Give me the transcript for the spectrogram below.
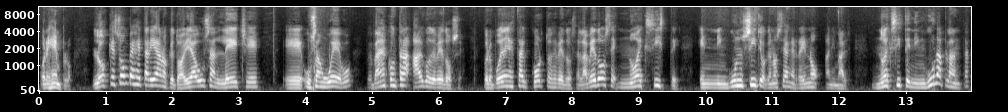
Por ejemplo, los que son vegetarianos que todavía usan leche, eh, usan huevo, pues van a encontrar algo de B12, pero pueden estar cortos de B12. La B12 no existe en ningún sitio que no sea en el reino animal. No existe ninguna planta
